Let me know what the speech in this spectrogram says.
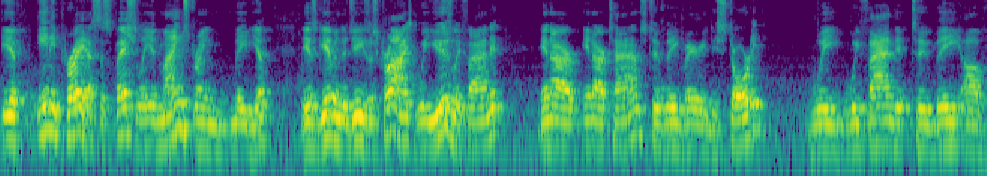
if any press, especially in mainstream media, is given to Jesus Christ, we usually find it in our, in our times to be very distorted. We, we find it to be of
